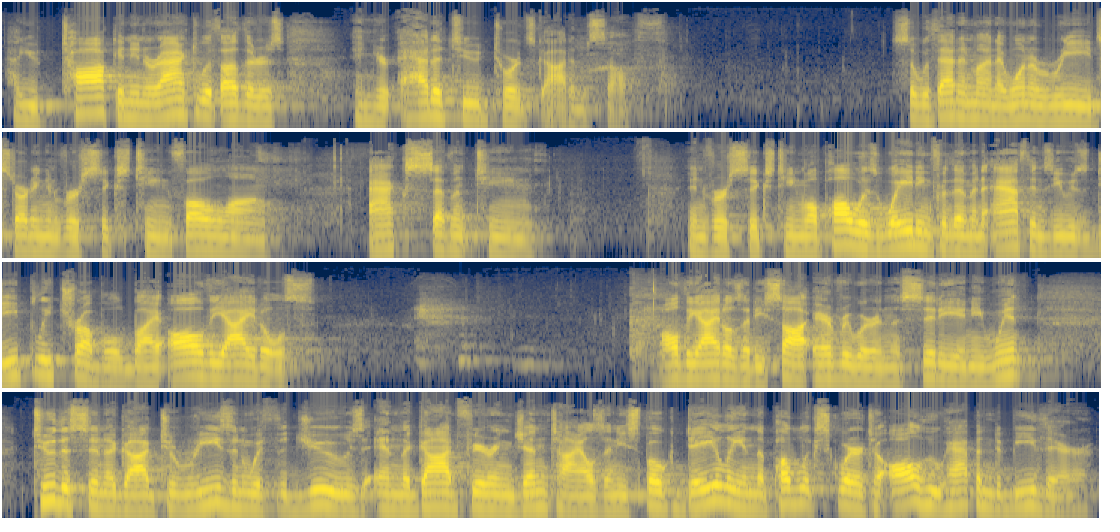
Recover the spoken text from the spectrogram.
how you talk and interact with others, and your attitude towards God Himself. So, with that in mind, I want to read starting in verse 16. Follow along. Acts 17 in verse 16. While Paul was waiting for them in Athens, he was deeply troubled by all the idols all the idols that he saw everywhere in the city, and he went to the synagogue to reason with the Jews and the God fearing Gentiles, and he spoke daily in the public square to all who happened to be there.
